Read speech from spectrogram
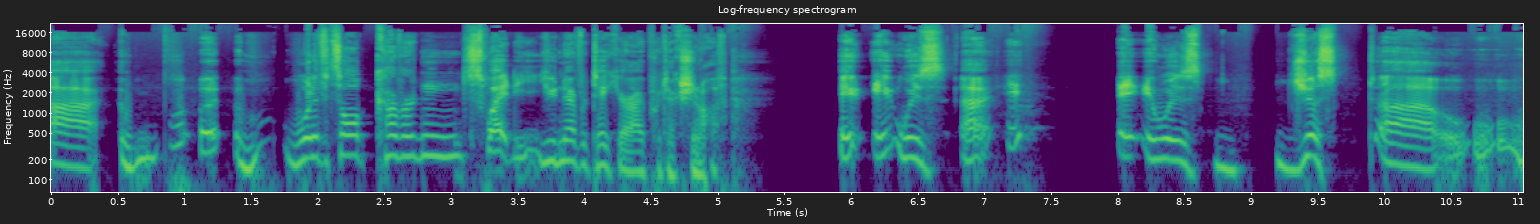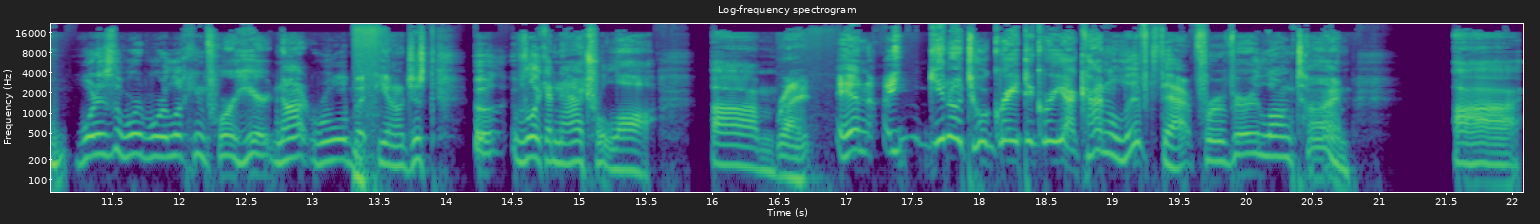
Uh, what if it's all covered in sweat? You never take your eye protection off. It it was uh, it, it was just uh, what is the word we're looking for here? Not rule, but you know, just it was like a natural law. Um, Right. and uh, you know, to a great degree, I kind of lived that for a very long time. Uh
